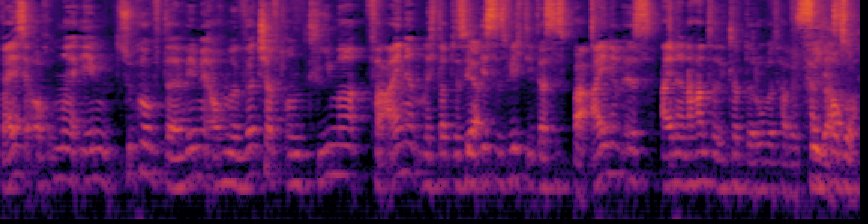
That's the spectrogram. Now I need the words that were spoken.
weil es ja auch immer eben Zukunft, da will man auch immer Wirtschaft und Klima vereinen. Und ich glaube, deswegen ja. ist es wichtig, dass es bei einem ist, einer in der Hand hat. Ich glaube, der Robert Habeck kann das auch so.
